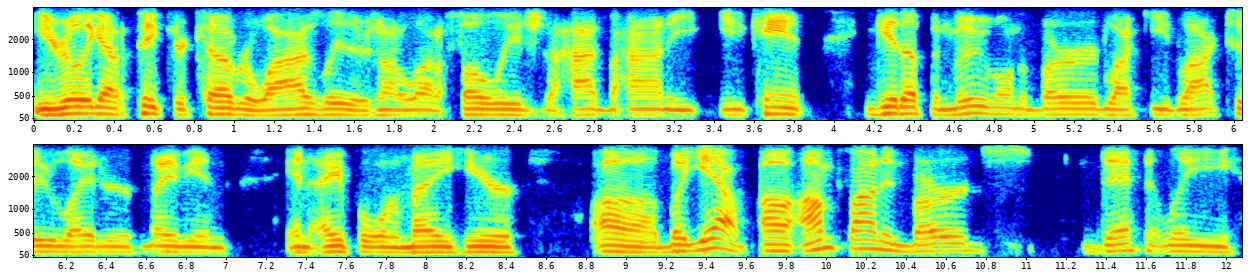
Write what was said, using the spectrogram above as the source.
you really got to pick your cover wisely. There's not a lot of foliage to hide behind. You, you can't get up and move on the bird like you'd like to later, maybe in in April or May here. Uh, but yeah, uh, I'm finding birds definitely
